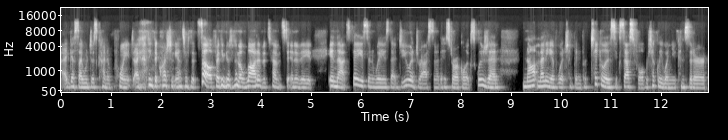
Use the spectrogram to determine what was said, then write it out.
I guess I would just kind of point. I think the question answers itself. I think there's been a lot of attempts to innovate in that space in ways that do address some of the historical exclusion, not many of which have been particularly successful, particularly when you consider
